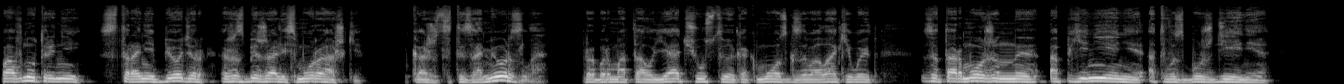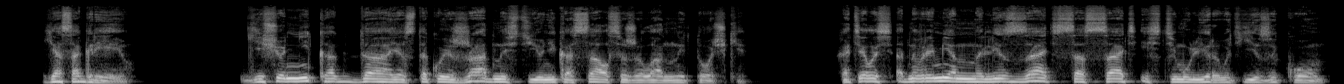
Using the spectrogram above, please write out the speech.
По внутренней стороне бедер разбежались мурашки. «Кажется, ты замерзла?» — пробормотал я, чувствуя, как мозг заволакивает заторможенное опьянение от возбуждения. «Я согрею». Еще никогда я с такой жадностью не касался желанной точки. Хотелось одновременно лизать, сосать и стимулировать языком.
